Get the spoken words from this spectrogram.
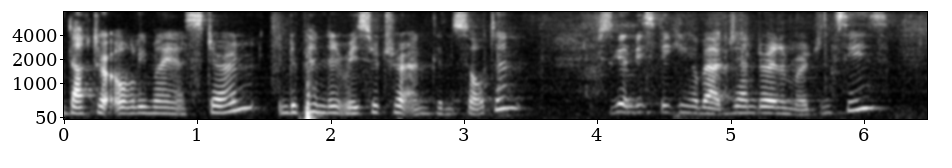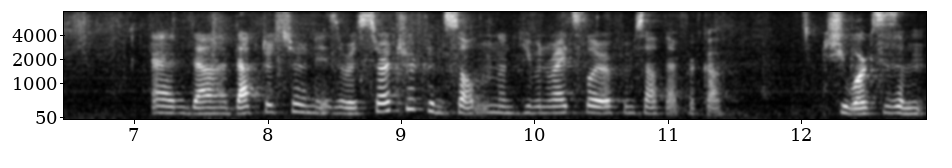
Dr. Orly Maya Stern, independent researcher and consultant. She's going to be speaking about gender and emergencies. And uh, Dr. Stern is a researcher, consultant, and human rights lawyer from South Africa. She works as an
